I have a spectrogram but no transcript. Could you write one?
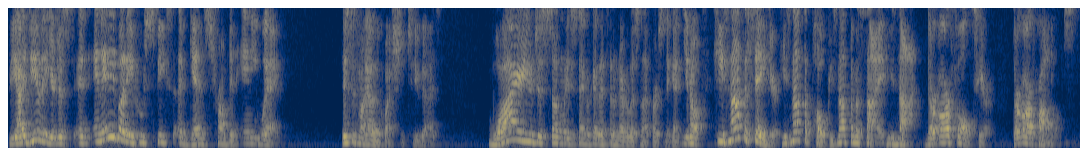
The idea that you're just and, and anybody who speaks against Trump in any way. This is my other question to you guys why are you just suddenly just saying, okay, that's it, I'm never listening to that person again? You know, he's not the savior. He's not the pope. He's not the messiah. He's not. There are faults here. There are problems.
